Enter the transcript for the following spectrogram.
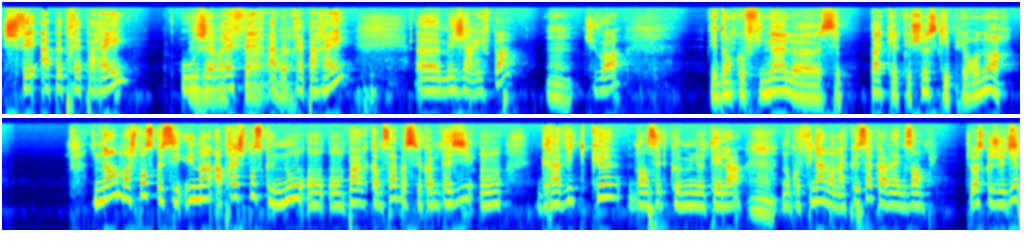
je fais à peu près pareil, ou Mais j'aimerais pas, faire à peu près pareil, mais j'arrive pas, Mm. tu vois. Et donc, au final, euh, c'est pas quelque chose qui est pur au noir. Non, moi je pense que c'est humain. Après, je pense que nous, on, on parle comme ça parce que, comme tu as dit, on gravite que dans cette communauté-là. Mm. Donc au final, on a que ça comme exemple. Tu vois ce que je veux dire?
